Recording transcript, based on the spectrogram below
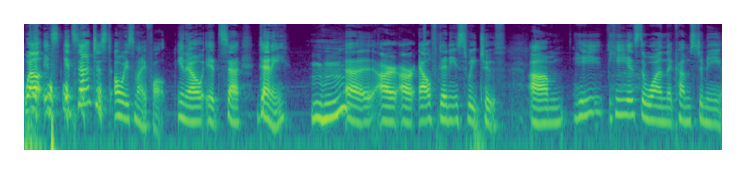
Well, it's it's not just always my fault. You know, it's uh, Denny, Mm-hmm. uh, our our elf Denny Sweet Tooth. Um, he he is the one that comes to me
